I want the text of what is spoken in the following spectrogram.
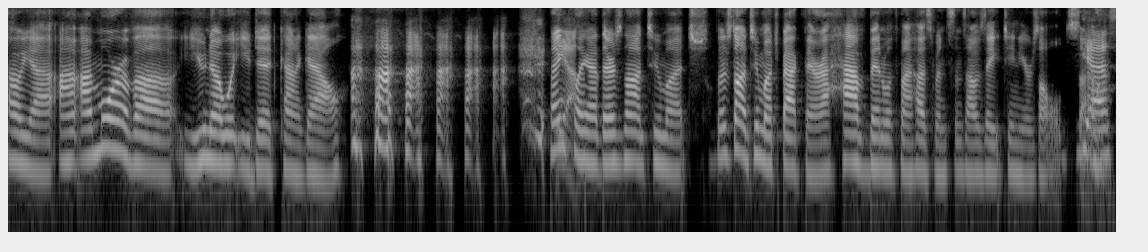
Oh, yeah. I, I'm more of a you know what you did kind of gal. yeah. Thankfully, uh, there's not too much. There's not too much back there. I have been with my husband since I was 18 years old. So. Yes,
